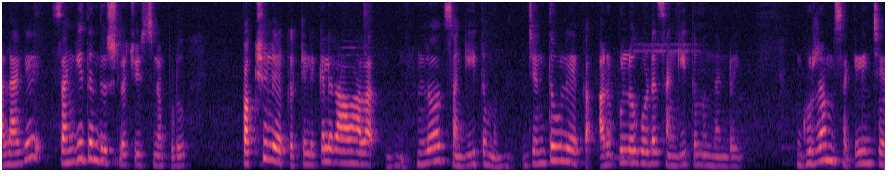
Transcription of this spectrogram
అలాగే సంగీతం దృష్టిలో చూసినప్పుడు పక్షుల యొక్క కిలకిల రావాలలో సంగీతం ఉంది. జంతువుల యొక్క అరుపులో కూడా సంగీతం ఉందండి. గుర్రం సకిలించే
